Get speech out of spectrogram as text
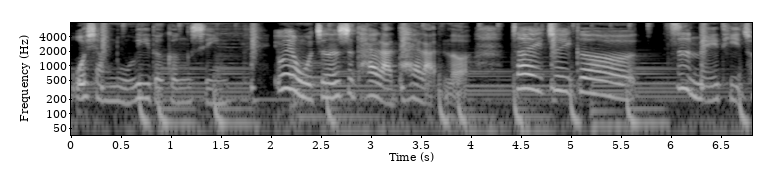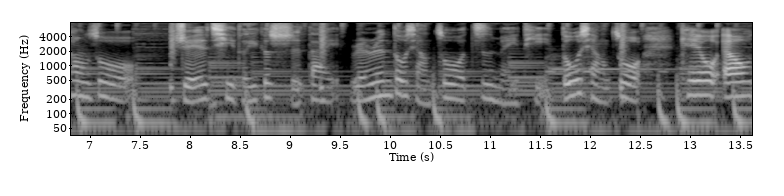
我想努力的更新，因为我真的是太懒太懒了。在这个自媒体创作崛起的一个时代，人人都想做自媒体，都想做 KOL，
